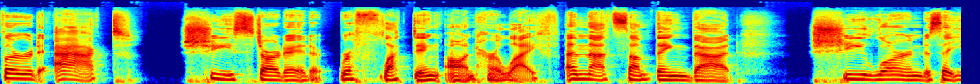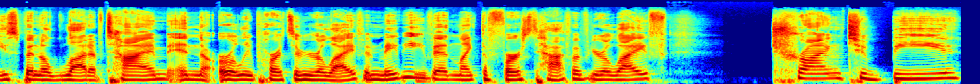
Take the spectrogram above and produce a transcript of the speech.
third act, she started reflecting on her life. And that's something that she learned is that you spend a lot of time in the early parts of your life and maybe even like the first half of your life trying to be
